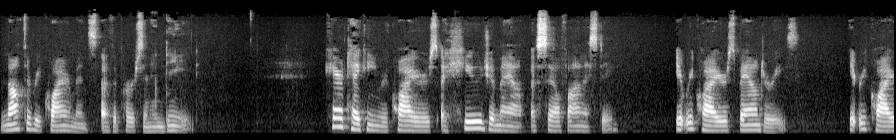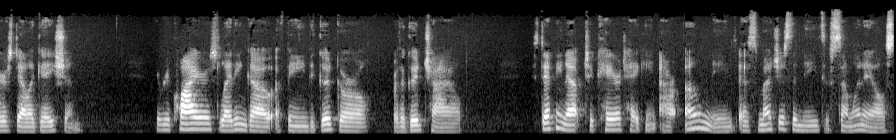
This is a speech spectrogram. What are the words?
not the requirements of the person in need. Caretaking requires a huge amount of self honesty. It requires boundaries. It requires delegation. It requires letting go of being the good girl or the good child stepping up to caretaking our own needs as much as the needs of someone else,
